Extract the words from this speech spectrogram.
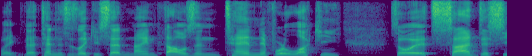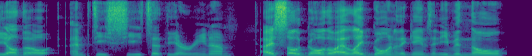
like the attendance is like you said, nine thousand, ten if we're lucky. So it's sad to see all the empty seats at the arena. I still go though. I like going to the games, and even though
